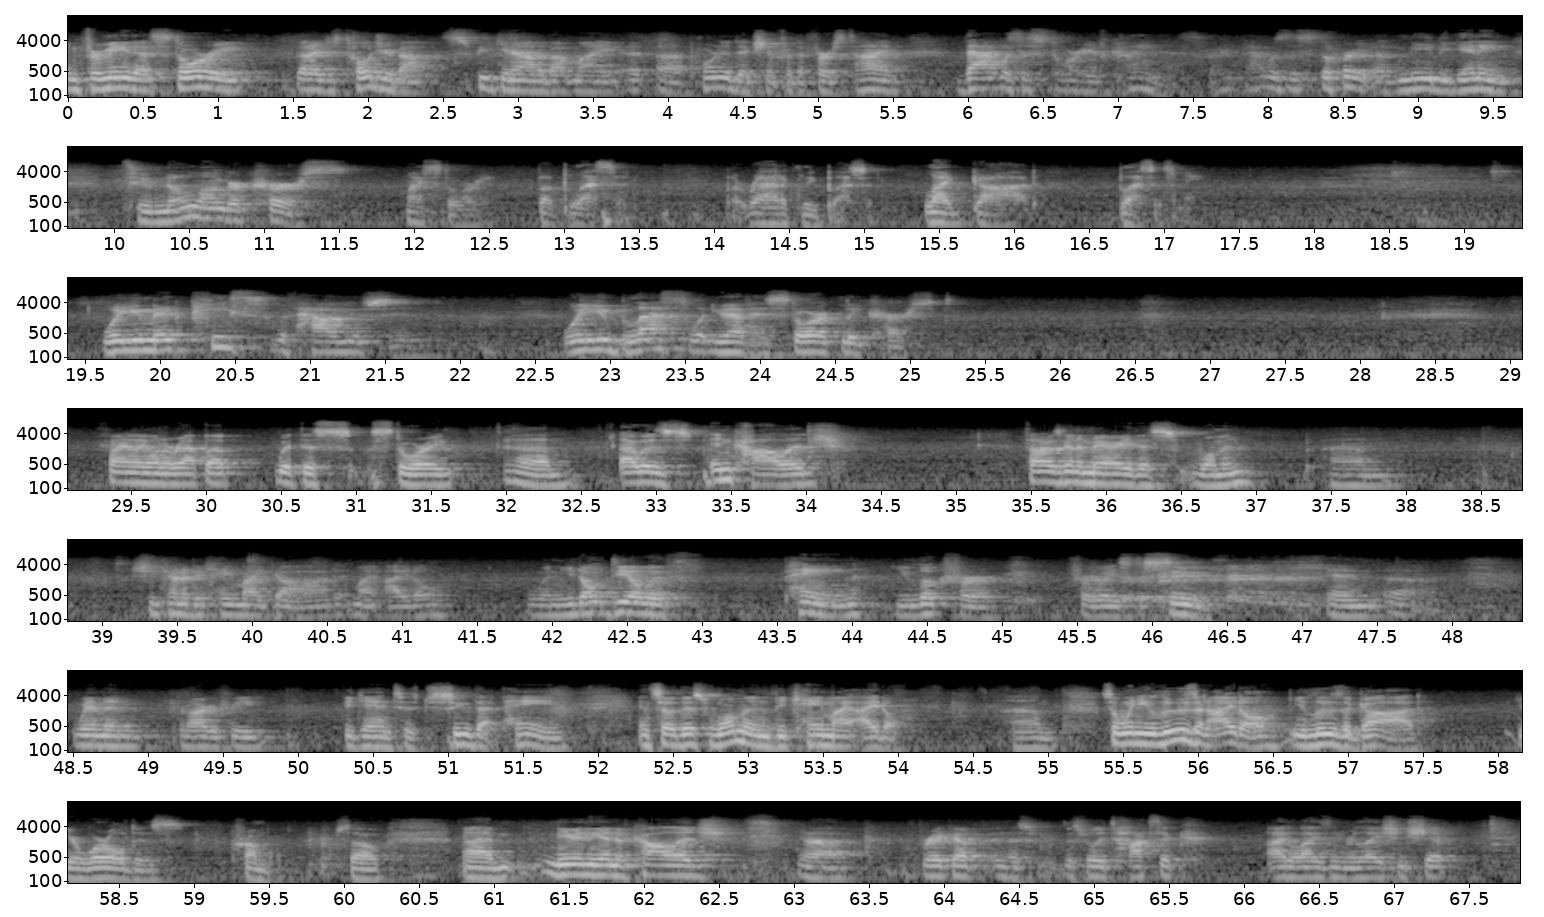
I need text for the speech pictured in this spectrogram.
And for me, that story that I just told you about, speaking out about my uh, porn addiction for the first time, that was a story of kindness? That was the story of me beginning to no longer curse my story, but bless it, but radically bless it, like God blesses me. Will you make peace with how you've sinned? Will you bless what you have historically cursed? Finally, I want to wrap up with this story. Um, I was in college, thought I was going to marry this woman. Um, she kind of became my God, my idol. When you don't deal with pain, you look for, for ways to soothe. And uh, women, pornography, began to soothe that pain. And so this woman became my idol. Um, so when you lose an idol, you lose a God, your world is crumbled. So um, nearing the end of college, uh, break up in this, this really toxic, idolizing relationship,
